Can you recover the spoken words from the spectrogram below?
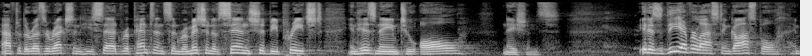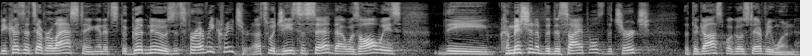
After the resurrection, he said, Repentance and remission of sins should be preached in his name to all nations. It is the everlasting gospel, and because it's everlasting and it's the good news, it's for every creature. That's what Jesus said. That was always the commission of the disciples, the church, that the gospel goes to everyone.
